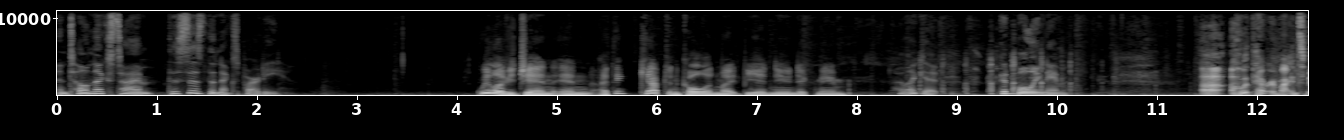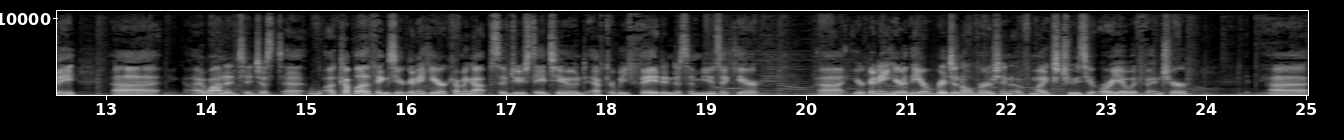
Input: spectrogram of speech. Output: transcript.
Until next time, this is the next party. We love you, Jen, and I think Captain Colon might be a new nickname. I like it. Good bowling name. Uh, oh, that reminds me. Uh, I wanted to just uh, a couple of things you're going to hear coming up. So do stay tuned after we fade into some music here. Uh, you're going to hear the original version of Mike's Choose Your Oreo Adventure. Uh,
